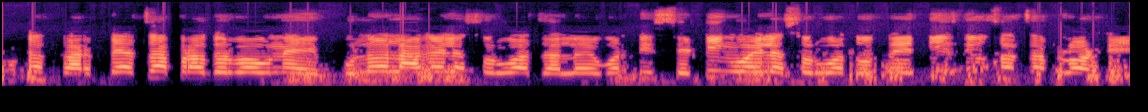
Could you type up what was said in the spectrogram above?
कुठं करप्याचा प्रादुर्भाव नाही फुलं लागायला सुरुवात झालंय वरती सेटिंग व्हायला सुरुवात होत आहे तीस दिवसाचा प्लॉट आहे.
